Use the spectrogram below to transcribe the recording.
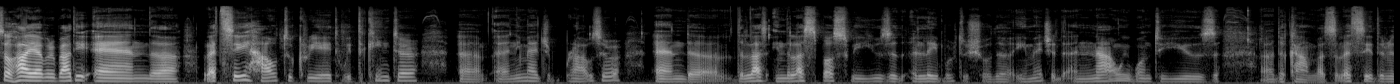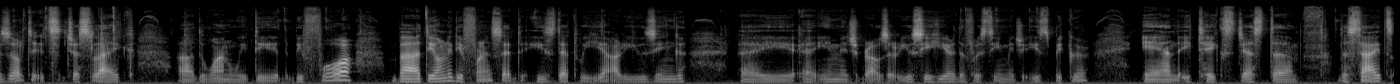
So hi everybody and uh, let's see how to create with Tkinter uh, an image browser and uh, the last in the last post we used a label to show the image and now we want to use uh, the canvas. Let's see the result. It's just like uh, the one we did before but the only difference is that we are using a, a, image browser. You see here the first image is bigger and it takes just uh, the sides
